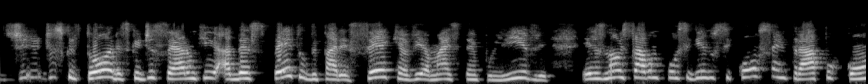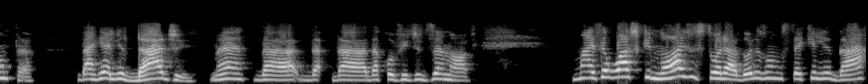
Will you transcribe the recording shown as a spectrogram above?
de, de escritores que disseram que, a despeito de parecer que havia mais tempo livre, eles não estavam conseguindo se concentrar por conta da realidade né, da, da, da, da Covid-19. Mas eu acho que nós, historiadores, vamos ter que lidar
